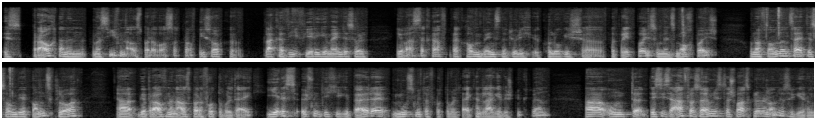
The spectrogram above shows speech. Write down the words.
es braucht einen massiven Ausbau der Wasserkraft. Ich sage plakativ, jede Gemeinde soll ihr Wasserkraftwerk haben, wenn es natürlich ökologisch äh, vertretbar ist und wenn es machbar ist. Und auf der anderen Seite sagen wir ganz klar, äh, wir brauchen einen Ausbau der Photovoltaik. Jedes öffentliche Gebäude muss mit der Photovoltaikanlage bestückt werden. Äh, und äh, das ist auch Versäumnis der schwarz-grünen Landesregierung.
